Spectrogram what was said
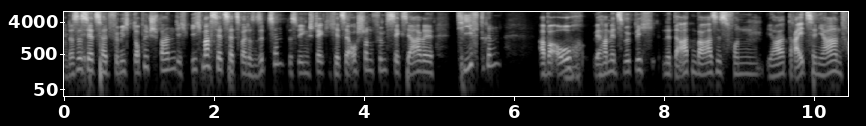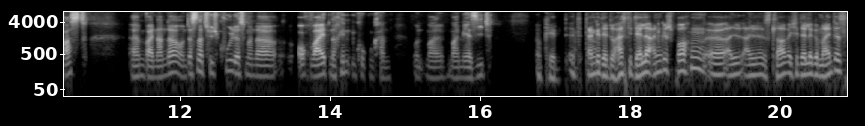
Und das ist jetzt halt für mich doppelt spannend. Ich, ich mache es jetzt seit 2017, deswegen stecke ich jetzt ja auch schon fünf, sechs Jahre tief drin. Aber auch, wir haben jetzt wirklich eine Datenbasis von ja, 13 Jahren fast ähm, beieinander. Und das ist natürlich cool, dass man da auch weit nach hinten gucken kann und mal, mal mehr sieht. Okay, danke dir. Du hast die Delle angesprochen. Äh, alles klar, welche Delle gemeint ist.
